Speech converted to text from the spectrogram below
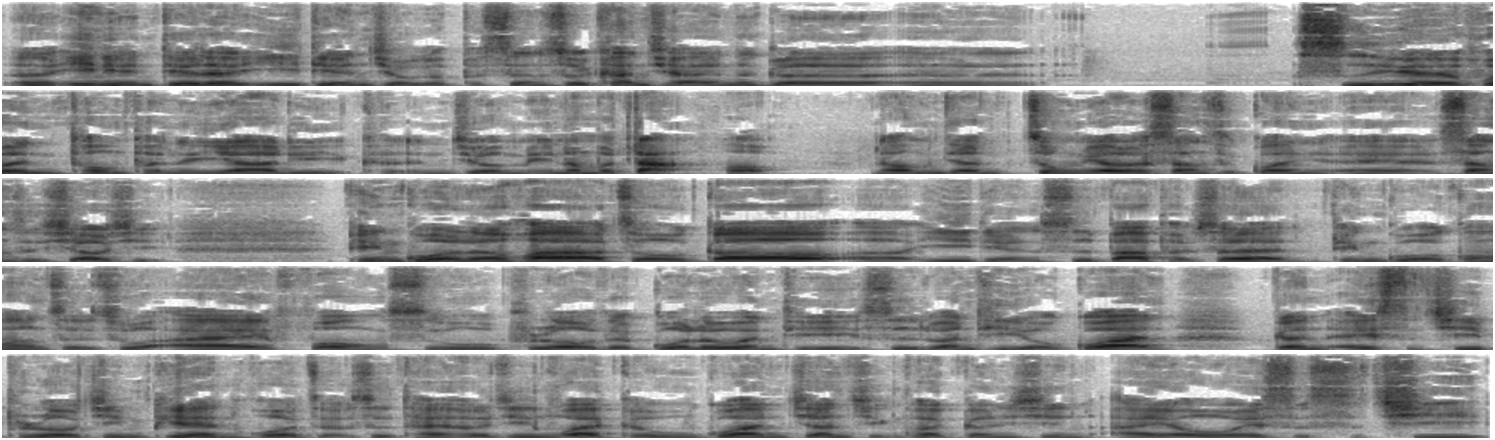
呃，一年跌了一点九个 percent，所以看起来那个呃十月份通膨的压力可能就没那么大哦。那我们讲重要的上市关呃上市消息。苹果的话走高，呃，一点四八 percent。苹果官方指出，iPhone 十五 Pro 的过热问题是软体有关，跟 A 十七 Pro 晶片或者是钛合金外壳无关，将尽快更新 iOS 十七。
